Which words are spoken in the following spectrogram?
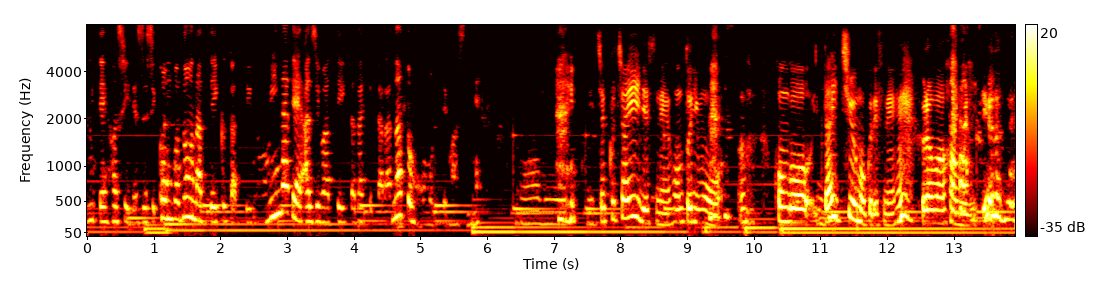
見てほしいですし今後どうなっていくかっていうのをみんなで味わっていただけたらなとも思ってますね。わもうめちゃくちゃいいですね。本当にもう今後大注目ですね。フラワーハーモニーっていうので。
